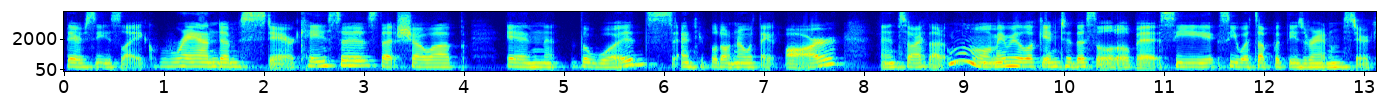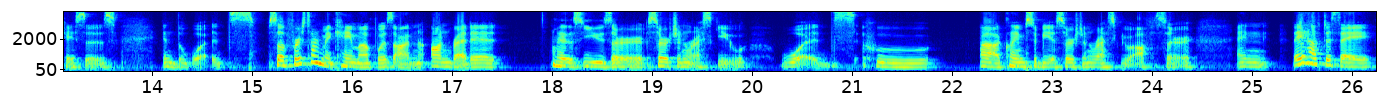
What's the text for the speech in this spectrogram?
there's these like random staircases that show up in the woods, and people don't know what they are. And so I thought, hmm, maybe look into this a little bit, see see what's up with these random staircases in the woods. So the first time it came up was on on Reddit this user, Search and Rescue Woods, who uh, claims to be a search and rescue officer. And they have to say,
